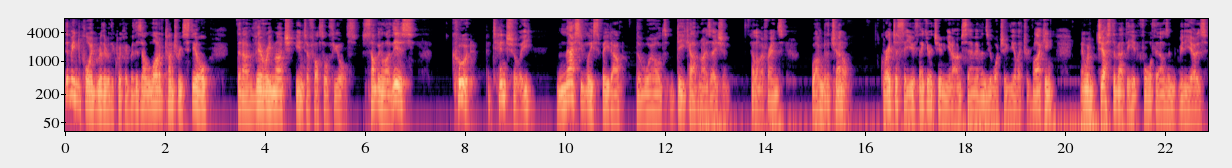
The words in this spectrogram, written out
they're being deployed really, really quickly, but there's a lot of countries still that are very much into fossil fuels. Something like this could potentially massively speed up the world's decarbonisation. Hello, my friends. Welcome to the channel. Great to see you. Thank you for tuning in. I'm Sam Evans. You're watching The Electric Viking, and we're just about to hit 4,000 videos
